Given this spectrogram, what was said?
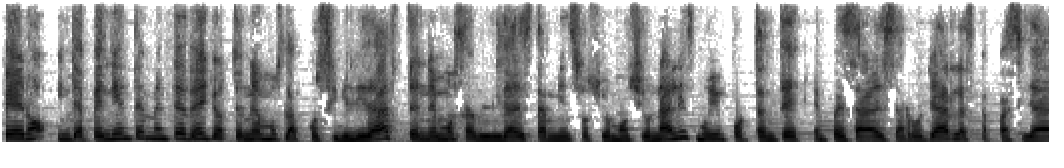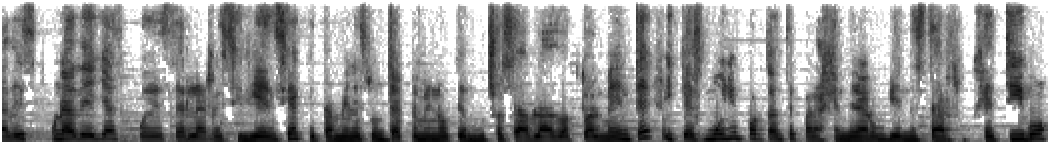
pero independientemente de ello tenemos la posibilidad, tenemos habilidades también socioemocionales, muy importante empezar a desarrollar las capacidades. Una de ellas puede ser la resiliencia, que también es un término que mucho se ha hablado actualmente y que es muy importante para generar un bienestar subjetivo,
